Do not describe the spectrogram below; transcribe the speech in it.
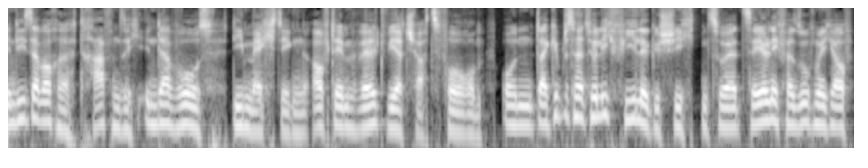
In dieser Woche trafen sich in Davos die Mächtigen auf dem Weltwirtschaftsforum. Und da gibt es natürlich viele Geschichten zu erzählen. Ich versuche mich auf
